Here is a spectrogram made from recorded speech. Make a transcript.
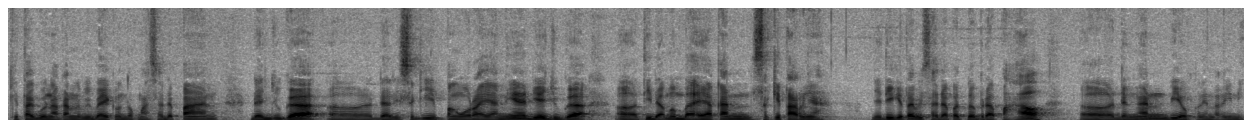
kita gunakan lebih baik untuk masa depan dan juga uh, dari segi penguraiannya dia juga uh, tidak membahayakan sekitarnya. Jadi kita bisa dapat beberapa hal uh, dengan biocleaner ini.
